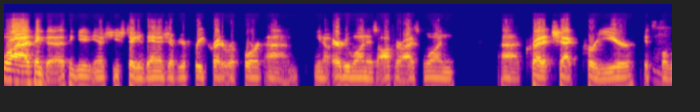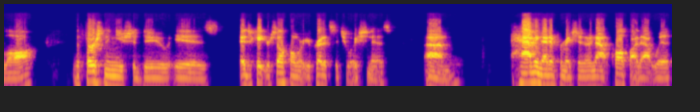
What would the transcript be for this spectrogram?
well, I think I think you you know you should take advantage of your free credit report. Um, you know, everyone is authorized one uh, credit check per year. It's the Mhm. law. The first thing you should do is educate yourself on what your credit situation is. Um, having that information and now qualify that with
